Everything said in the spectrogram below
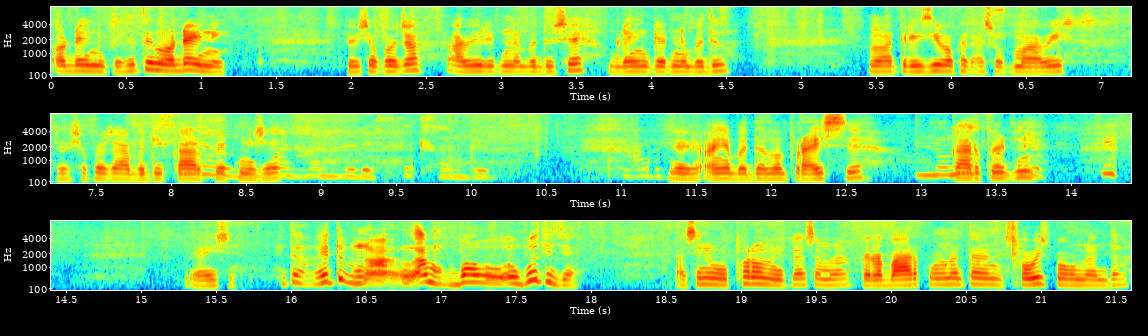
અડાઈ નહીં કહે તું અડાઈ નહીં. જોઈ શકો છો, આવી રીતના બધું છે બ્લેન્કેટ ને બધું. હું આ ત્રીજી વખત આ શોપમાં આવીશ. જોઈ શકો છો, આ બધી કાર્પેટની છે. અહીંયા બધામાં પ્રાઇસ છે કાર્પેટની છે. એ તો એ તો આમ ઊભો થઈ જાય. આ છે ને, ઓફરો મૂક્યા હમણાં. પહેલાં બાર પાઉન્ડ હતા અને ચોવીસ પાઉન્ડ હતા.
